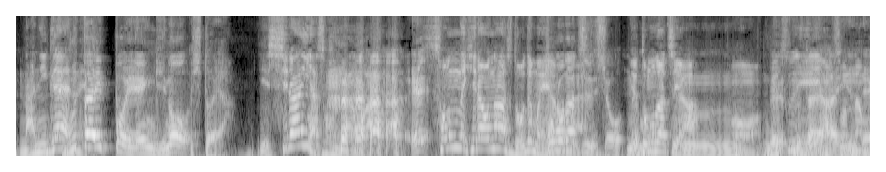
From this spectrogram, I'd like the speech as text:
何がやねん。舞台っぽい演技の人や。いや、知らんや、そんなんは。え？そんな平尾の話どうでもええやろ。友達でしょ？いや、友達や。うんうんうんうんで別にええやそんなもん。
